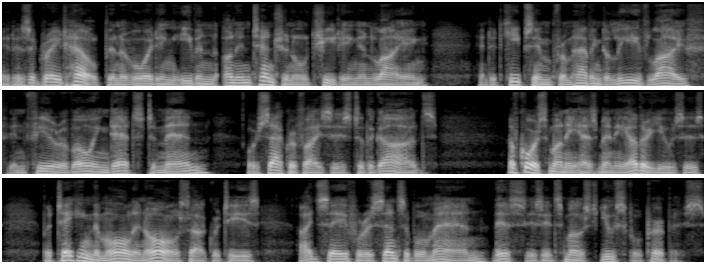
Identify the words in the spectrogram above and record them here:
It is a great help in avoiding even unintentional cheating and lying, and it keeps him from having to leave life in fear of owing debts to men or sacrifices to the gods. Of course, money has many other uses, but taking them all in all, Socrates, I'd say for a sensible man this is its most useful purpose.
